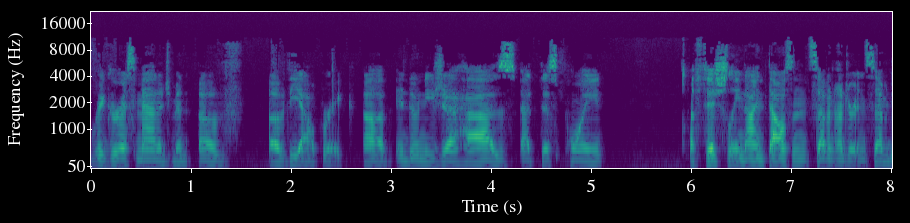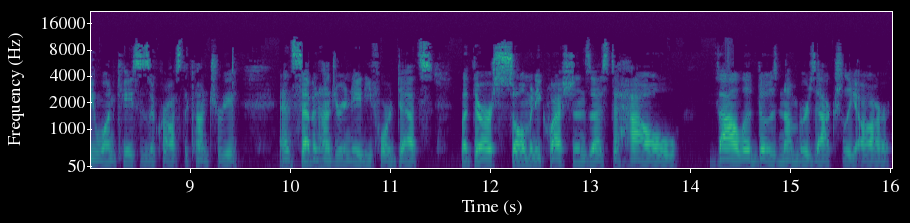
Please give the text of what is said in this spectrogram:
rigorous management of of the outbreak. Uh, Indonesia has at this point officially 9,771 cases across the country and 784 deaths. But there are so many questions as to how valid those numbers actually are.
